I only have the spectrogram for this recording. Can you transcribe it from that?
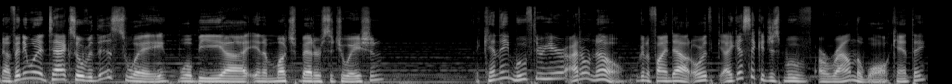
Now, if anyone attacks over this way, we'll be uh, in a much better situation. Can they move through here? I don't know. We're going to find out. Or I guess they could just move around the wall, can't they?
